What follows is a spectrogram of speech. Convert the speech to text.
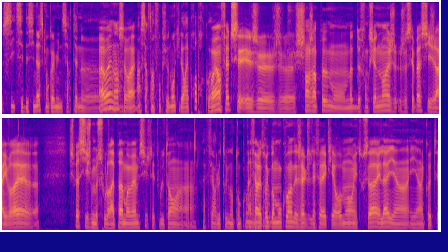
c'est des cinéastes qui ont quand même une certaine. Ah ouais, non, c'est vrai. Un certain fonctionnement qui leur est propre, quoi. Ouais, en fait, je, je change un peu mon mode de fonctionnement et je, je sais pas si j'arriverais. je sais pas si je me saoulerais pas moi-même si j'étais tout le temps à, À faire le truc dans ton coin. à faire le truc dans mon coin. Déjà que je l'ai fait avec les romans et tout ça. Et là, il y, a un- il y a un côté.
